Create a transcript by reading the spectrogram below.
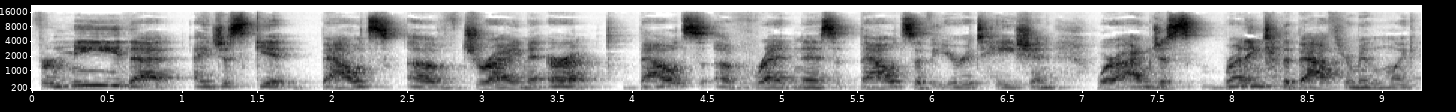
for me that I just get bouts of dryness or bouts of redness, bouts of irritation where I'm just running to the bathroom and I'm like,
